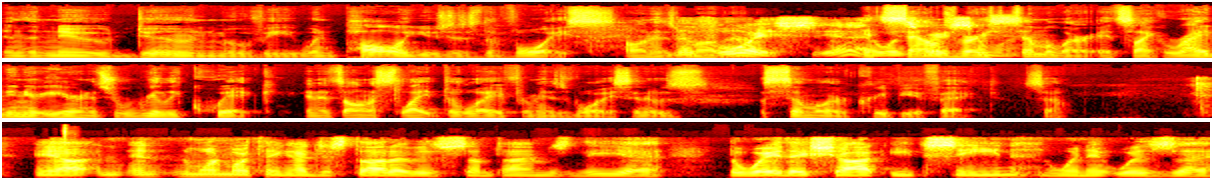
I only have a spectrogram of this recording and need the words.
in the new Dune movie, when Paul uses the voice on his The mother. voice, yeah, It, it, sounds very very similar. similar. It's like right in your ear and it's really quick and it's on a slight delay from his voice. And it was a similar creepy effect. So Yeah, and, and one more thing I just thought of is sometimes the uh, the way they shot each scene when it was uh,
